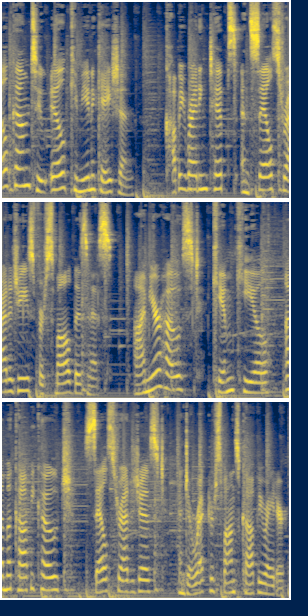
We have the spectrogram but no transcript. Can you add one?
Welcome to Ill Communication copywriting tips and sales strategies for small business. I'm your host, Kim Kiel. I'm a copy coach, sales strategist, and direct response copywriter.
